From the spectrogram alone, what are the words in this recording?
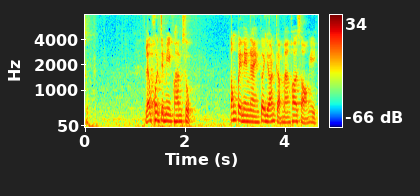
สุข แล้วคนจะมีความสุข ต้องเป็นยังไงก็ย้อนกลับมาข้อ 2 อีก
